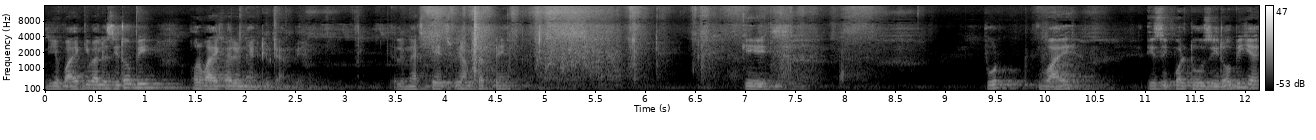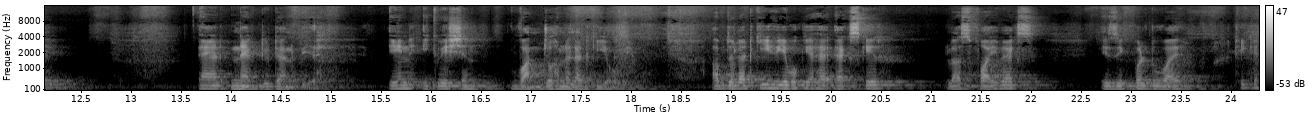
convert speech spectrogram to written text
ये वाई की वैल्यू ज़ीरो भी और वाई की वैल्यू नेगेटिव टेन भी। चलिए नेक्स्ट पेज पे हम करते हैं कि put y is equal to zero भी है एंड नेगेटिव टेन भी है इन इक्वेशन वन जो हमने लेट की होगी। अब जो लेट की हुई है वो क्या है? X square plus five x is equal to y ठीक है?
